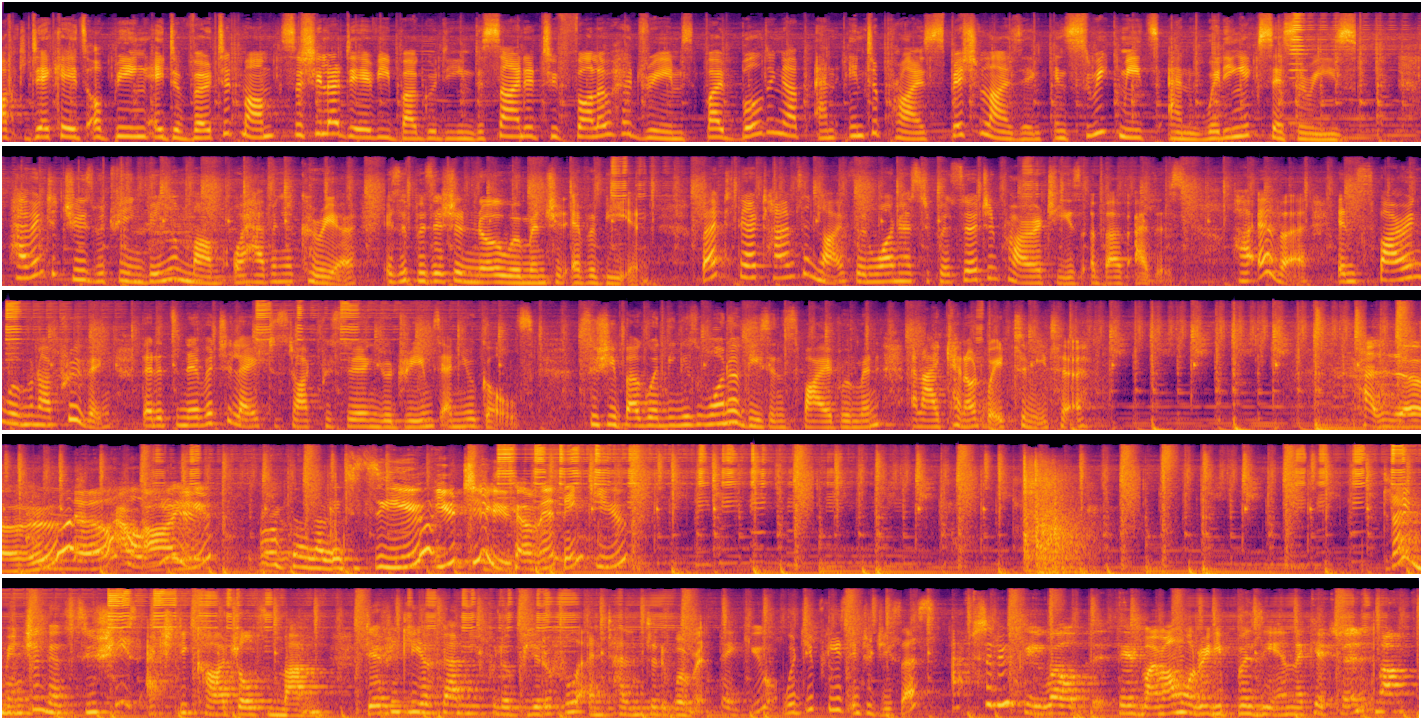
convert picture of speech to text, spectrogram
After decades of being a devoted mom, Sushiladevi Bagwandeen decided to follow her dreams by building up an enterprise specializing in sweetmeats and wedding accessories. Having to choose between being a mum or having a career is a position no woman should ever be in. But there are times in life when one has to put certain priorities above others. However, inspiring women are proving that it's never too late to start pursuing your dreams and your goals. Sushi Bagwandeen is one of these inspired women, and I cannot wait to meet her. Hello. Hello, How, how are you? you? Oh, so lovely to see you. You too. Come in. Thank you. Did I mention that Sushi is actually Kajal's mum? Definitely a family full of beautiful and talented women. Thank you. Would you please introduce us? Absolutely. Well, there's my mum already busy in the kitchen. Mom,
